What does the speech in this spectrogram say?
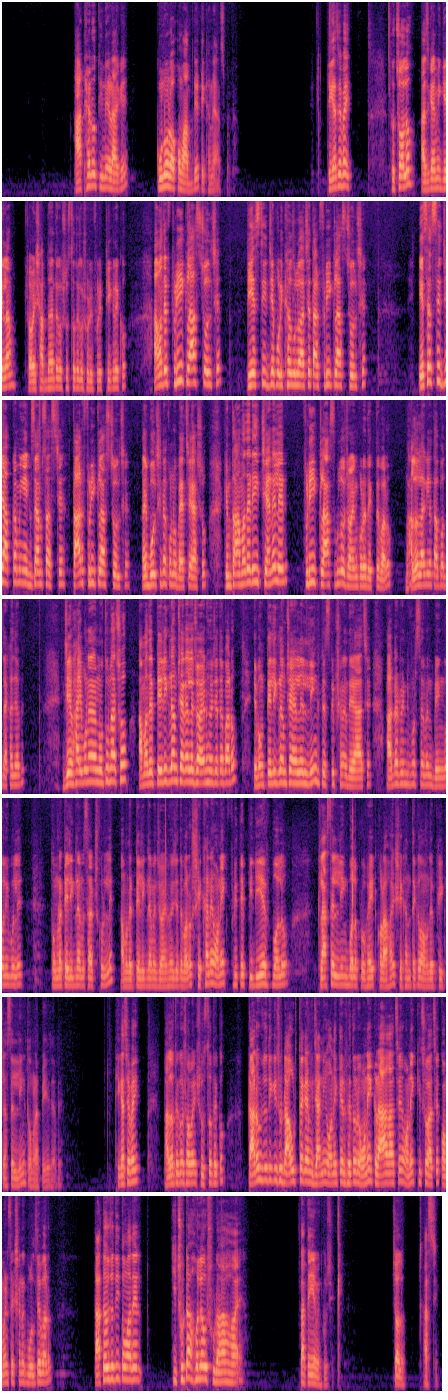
আঠারো তিনের আগে কোনো রকম আপডেট এখানে আসবে না। ঠিক আছে ভাই? তো চলো, আজকে আমি গেলাম। সবাই সাবধানে থেকো, সুস্থ থেকো শরীর ফরির ঠিক রেখো। আমাদের ফ্রি ক্লাস চলছে। পিএসসির যে পরীক্ষাগুলো আছে, তার ফ্রি ক্লাস চলছে। এসএসসির যে আপকামিং এক্সামস আসছে, তার ফ্রি ক্লাস চলছে। আমি বলছি না কোনো ব্যাচে আসো, কিন্তু আমাদের এই চ্যানেলের ফ্রি ক্লাসগুলো জয়েন করে দেখতে পারো। ভালো লাগলে তারপর দেখা যাবে। যে ভাই বোনেরা নতুন আছো, আমাদের টেলিগ্রাম চ্যানেলে জয়েন হয়ে যেতে পারো এবং টেলিগ্রাম চ্যানেলের লিঙ্ক ডিসক্রিপশনে দেওয়া আছে। আড্ডা টোয়েন্টি ফোর সেভেন বেঙ্গলি বলে তোমরা টেলিগ্রামে সার্চ করলে আমাদের টেলিগ্রামে জয়েন হয়ে যেতে পারো। সেখানে অনেক ফ্রিতে পিডিএফ বলো ক্লাসের লিঙ্ক বলো প্রোভাইড করা হয়, সেখান থেকেও আমাদের ফ্রি ক্লাসের লিঙ্ক তোমরা পেয়ে যাবে। ঠিক আছে ভাই? ভালো থেকো সবাই, সুস্থ থেকো। কারও যদি কিছু ডাউট থাকে, আমি জানি অনেকের ভেতরে অনেক রাগ আছে, অনেক কিছু আছে কমেন্ট সেকশনে বলতে পারো। তাতেও যদি তোমাদের কিছুটা হলেও সুরাহা হয়, তাতেই আমি খুশি। চলো, আসছি।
